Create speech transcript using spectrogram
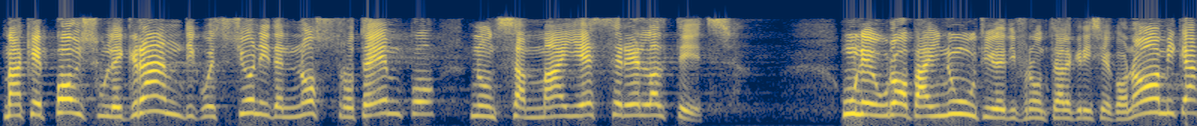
ma che poi sulle grandi questioni del nostro tempo non sa mai essere all'altezza. Un'Europa inutile di fronte alla crisi economica,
